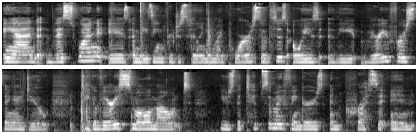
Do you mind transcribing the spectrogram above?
And this one is amazing for just filling in my pores. So this is always the very first thing I do. Take a very small amount, use the tips of my fingers and press it in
